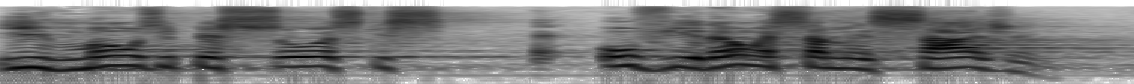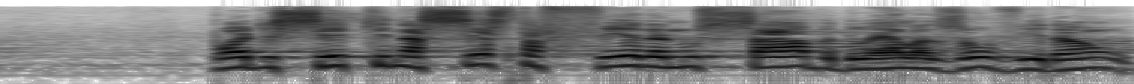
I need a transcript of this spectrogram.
irmãos e pessoas que ouvirão essa mensagem, pode ser que na sexta-feira, no sábado, elas ouvirão.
